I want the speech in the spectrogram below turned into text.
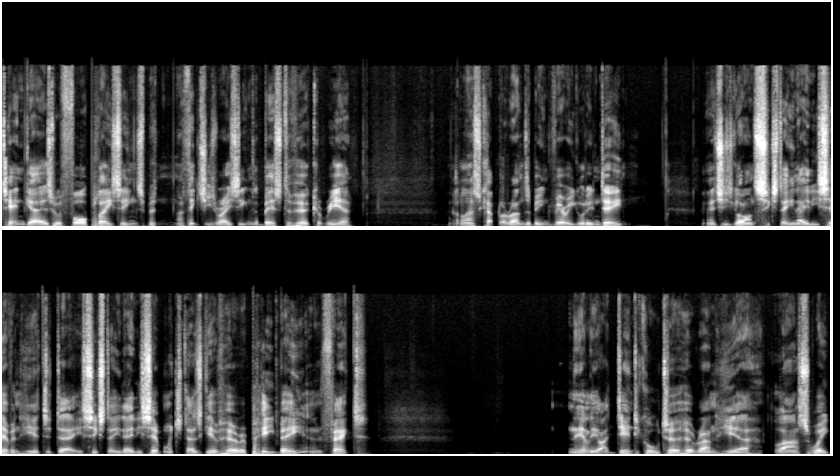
10 goes with four placings. But I think she's racing the best of her career. The last couple of runs have been very good indeed. And she's gone 1687 here today. 1687, which does give her a PB. In fact, nearly identical to her run here last week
